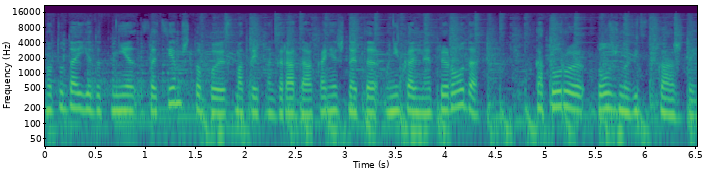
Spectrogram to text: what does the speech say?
но туда едут не за тем, чтобы смотреть на города. Конечно, это уникальная природа, которую должен увидеть каждый.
